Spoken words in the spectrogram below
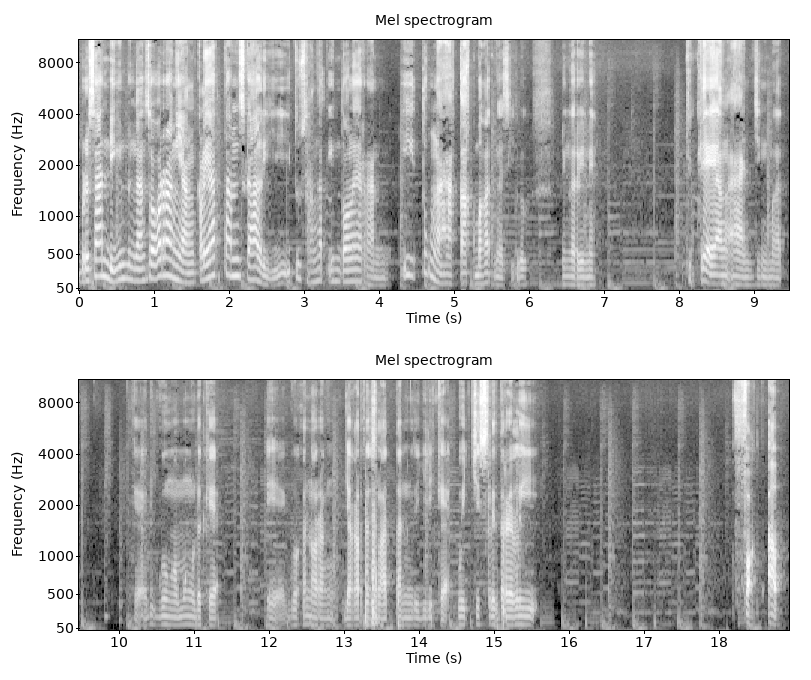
bersanding dengan seorang yang kelihatan sekali itu sangat intoleran. Itu ngakak banget gak sih lo dengerinnya? Itu kayak yang anjing banget. Kayak aduh gue ngomong udah kayak eh gue kan orang Jakarta Selatan gitu jadi kayak which is literally fucked up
